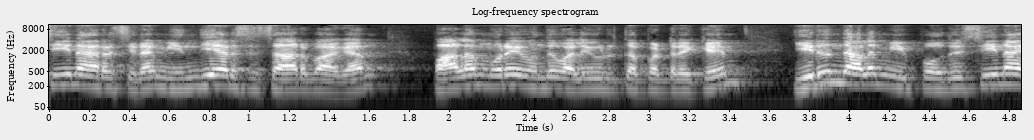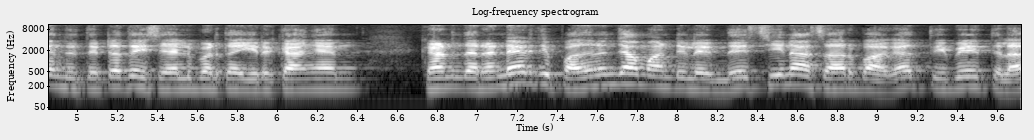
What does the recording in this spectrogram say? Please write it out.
சீன அரசிடம் இந்திய அரசு சார்பாக பல முறை வந்து வலியுறுத்தப்பட்டிருக்கு. இருந்தாலும் இப்போது சீனா இந்த திட்டத்தை செயல்படுத்த இருக்காங்க. கடந்த ரெண்டாயிரத்தி பதினஞ்சாம் ஆண்டிலிருந்து சீனா சார்பாக திபேத்தில்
